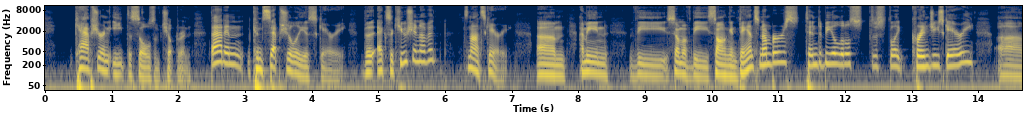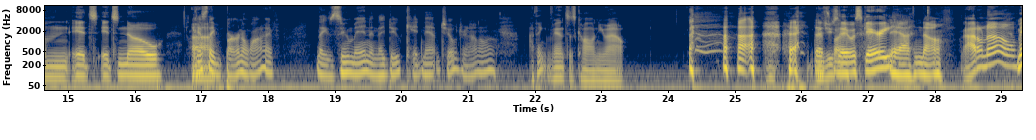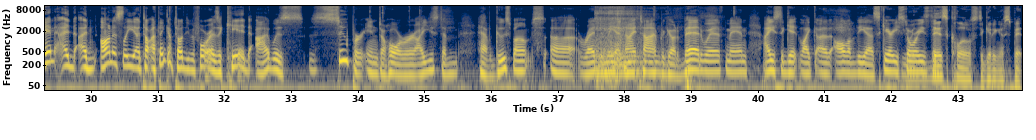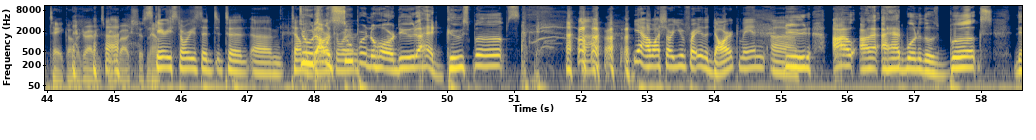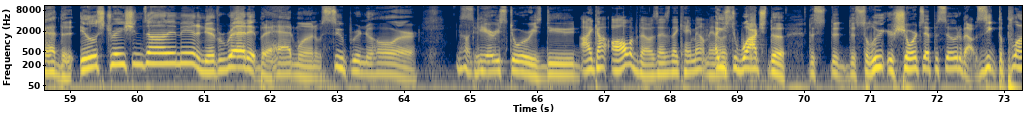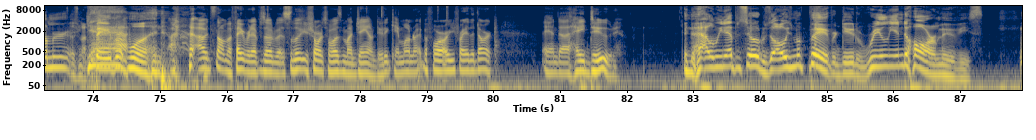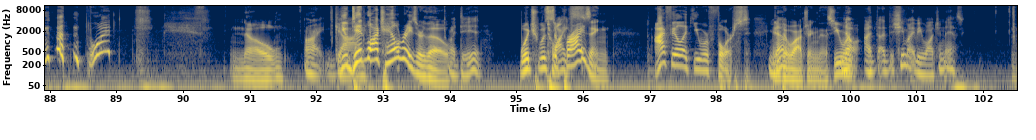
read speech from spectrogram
capture and eat the souls of children. That in conceptually is scary. The execution of it, it's not scary. Um, I mean, the some of the song and dance numbers tend to be a little just like cringy, scary. Um, it's it's no. I Uh. guess they burn alive. They zoom in and they do kidnap children. I don't know. I think Vince is calling you out. Did you funny. say it was scary? Yeah, no. I don't know. Man, I, I honestly, I, to, I think I've told you before. As a kid, I was super into horror. I used to have goosebumps uh, read to me at nighttime to go to bed with. Man, I used to get like uh, all of the uh, scary stories. To, This close to getting a spit take on the driving speaker box just now. scary stories to to, to um, tell. Dude, I was super into horror, dude. I had goosebumps. Yeah, I watched Are You Afraid of the Dark, man? Uh, Dude, I, I I had one of those books that had the illustrations on it, man. I never read it, but I had one. I was super into horror. dude. Scary stories, dude. I got all of those as they came out, man. I I used to watch the, the the the Salute Your Shorts episode about Zeke the plumber. It was my Yeah. favorite one. It's not my favorite episode, but Salute Your Shorts was my jam, dude. It came on right before Are You Afraid of the Dark? And uh, Hey Dude. And the Halloween episode was always my favorite, dude. Really into horror movies. what? No. All right, You did watch Hellraiser though, I did. which was Twice. surprising. I feel like you were forced No. into watching this. You were No, I, I, she might be watching Ask.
